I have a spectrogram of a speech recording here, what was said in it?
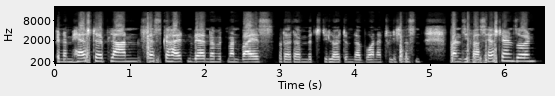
in einem Herstellplan festgehalten werden, damit man weiß oder damit die Leute im Labor natürlich wissen, wann sie was herstellen sollen.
